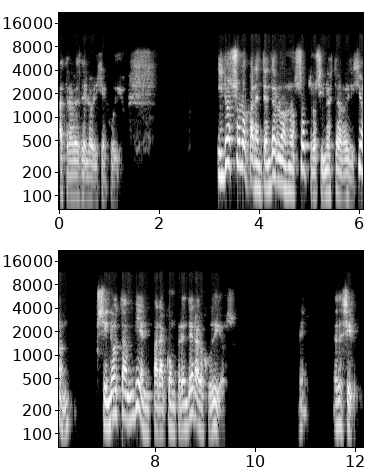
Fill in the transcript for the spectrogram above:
a través del origen judío. Y no solo para entendernos nosotros y nuestra religión, sino también para comprender a los judíos. Es decir,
